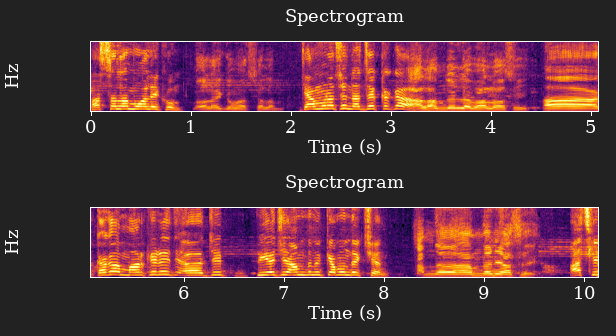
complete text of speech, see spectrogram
আসসালামু আলাইকুম। ওয়ালাইকুম আসসালাম। কেমন আছেন রাজ্জাক কাকা? আলহামদুলিল্লাহ ভালো আছি। কাকা মার্কেটে যে পেঁয়াজের আমদানি কেমন দেখছেন? আমদা- আমদানি আছে। আজকে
